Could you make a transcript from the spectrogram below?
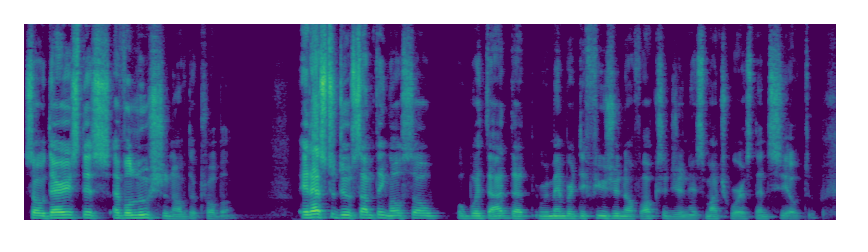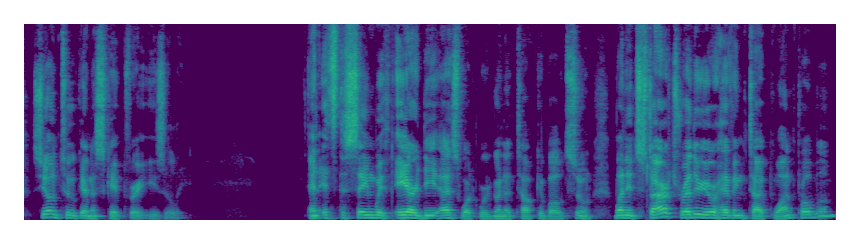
So there is this evolution of the problem. It has to do something also with that that remember diffusion of oxygen is much worse than co2 co2 can escape very easily and it's the same with ARDS, what we're going to talk about soon. When it starts, whether you're having type 1 problem,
